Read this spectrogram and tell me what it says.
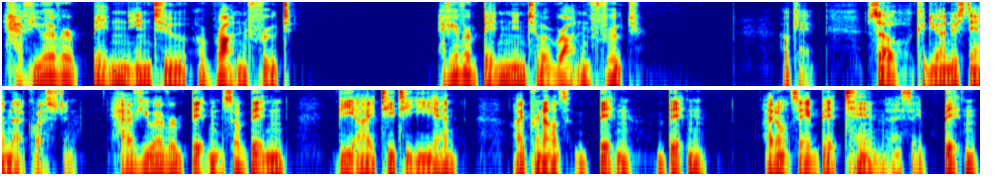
Have you ever bitten into a rotten fruit? Have you ever bitten into a rotten fruit? Okay. So, could you understand that question? Have you ever bitten? So, bitten, B I T T E N. I pronounce bitten, bitten. I don't say bitten, I say bitten.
